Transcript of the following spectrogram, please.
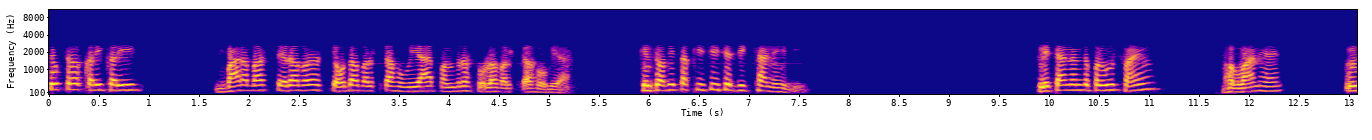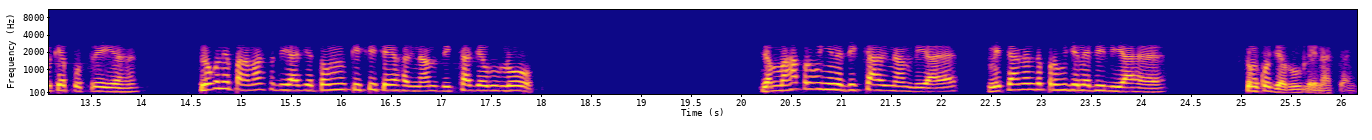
पुत्र करीब करीब बारह वर्ष, तेरह वर्ष, चौदह वर्ष का हो गया, पंद्रह सोलह वर्ष का हो गया। किंतु अभी तक किसी से दीक्षा नहीं ली। नित्यानंद प्रभु स्वयं भगवान है, उनके पुत्र यह हैं। लोगों ने परामर्श दिया कि तुम किसी से हरिनाम दीक्षा ज़रूर लो। जब महाप्रभु जी ने दीक्षा हरिनाम लिया है, नित्यानंद प्रभु जी ने भी लिया है, तुमको ज़रूर लेना चाहिए।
